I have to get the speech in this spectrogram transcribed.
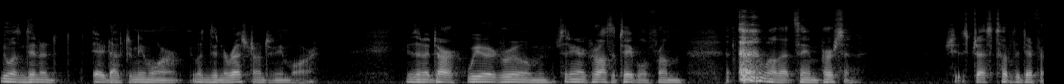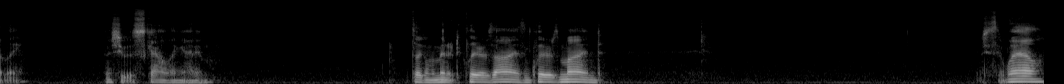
He wasn't in an air duct anymore. He wasn't in a restaurant anymore. He was in a dark, weird room, sitting across the table from, well, that same person. She was dressed totally differently, and she was scowling at him. It took him a minute to clear his eyes and clear his mind. She said, Well,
